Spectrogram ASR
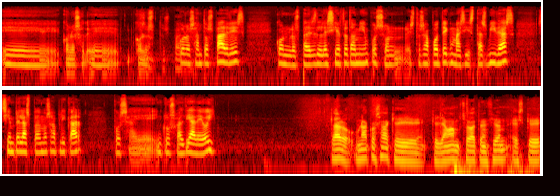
eh, con, los, eh, con, los, con los santos padres, con los padres del desierto también, pues son estos apotegmas y estas vidas, siempre las podemos aplicar pues incluso al día de hoy. Claro, una cosa que, que llama mucho la atención es que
